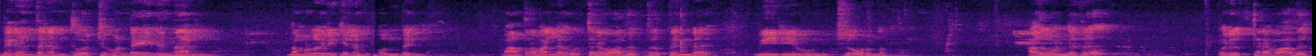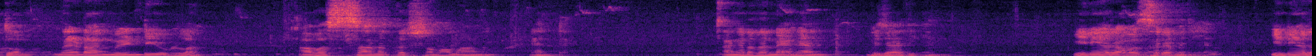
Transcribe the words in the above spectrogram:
നിരന്തരം തോറ്റുകൊണ്ടേയിരുന്നാൽ നമ്മൾ ഒരിക്കലും പൊന്തില്ല. മാത്രമല്ല ഉത്തരവാദിത്വത്തിന്റെ വീര്യവും ചോർന്നു പോകും. അതുകൊണ്ടിത് ഒരു ഉത്തരവാദിത്വം നേടാൻ വേണ്ടിയുള്ള അവസാനത്തെ ശ്രമമാണ് എന്റെ. അങ്ങനെ തന്നെ ഞാൻ വിചാരിക്കുന്നത് ഇനിയൊരു അവസരമില്ല ഇനിയൊരു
